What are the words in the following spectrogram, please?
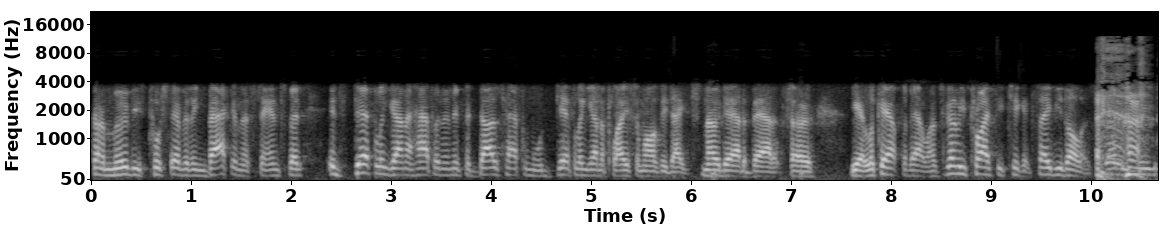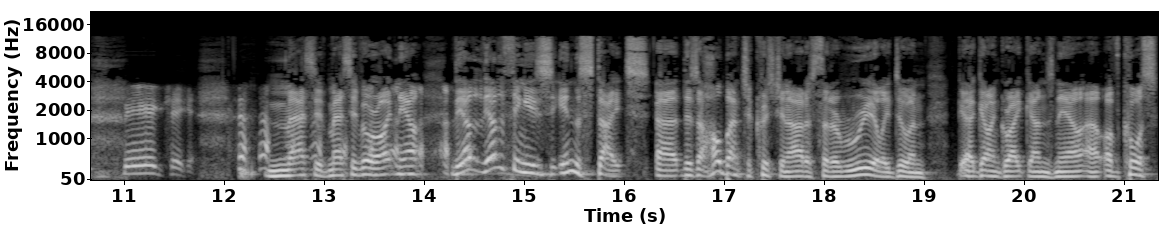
kind of movies pushed everything back in a sense. But it's definitely going to happen, and if it does happen, we're definitely going to play some Aussie dates, no doubt about it. So. Yeah, look out for that one. It's going to be pricey tickets. Save your dollars. That would be big ticket. massive, massive. All right. Now, the other the other thing is in the states, uh, there's a whole bunch of Christian artists that are really doing uh, going great guns now. Uh, of course,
